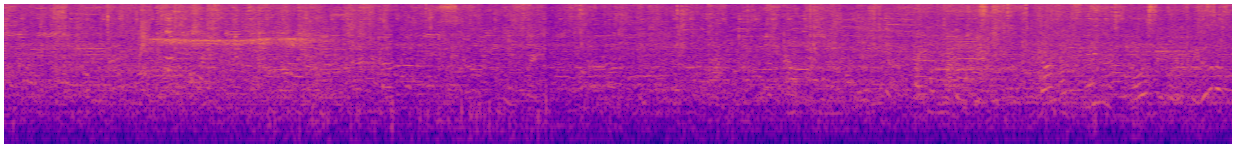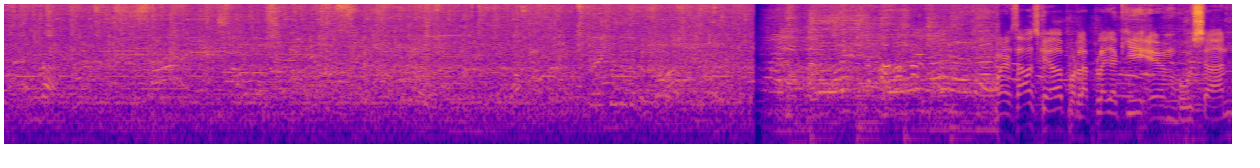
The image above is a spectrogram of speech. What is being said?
ไ por la playa aquí en Busan,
